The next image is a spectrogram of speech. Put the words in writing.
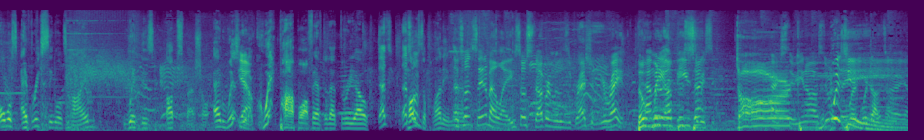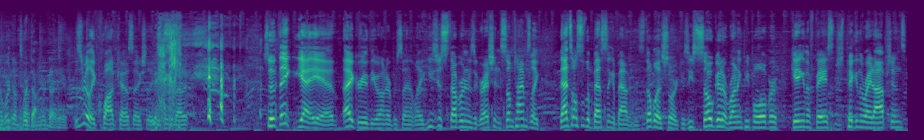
almost every single time with his up special. And Wizzy Yeah. with a quick pop off after that 3-0. That's that's Hugs what, to plenty, That's what I'm saying about Light. He's so stubborn with his aggression. You're right. The How many winner up of Bs do we set see? All right, Stu, you know, I was doing a thing. Wizzy. We're done. Uh, yeah, we're done We're done. We're done here. This is really a quadcast, actually, if you think about it. so the thing, yeah, yeah, I agree with you 100%. Like, he's just stubborn in his aggression. And sometimes, like, that's also the best thing about him. It's a double-edged sword because he's so good at running people over, getting in their face, and just picking the right options,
